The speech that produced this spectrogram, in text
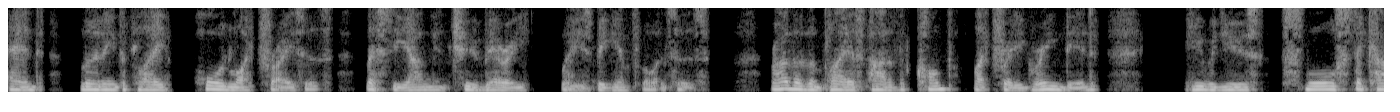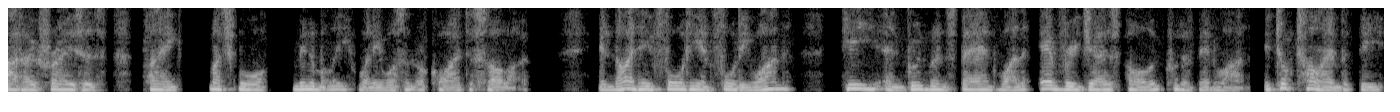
and learning to play horn-like phrases. Lester Young and Chu Berry were his big influences. Rather than play as part of the comp like Freddie Green did, he would use small staccato phrases, playing much more minimally when he wasn't required to solo. In 1940 and 41, he and Goodman's band won every jazz poll that could have been won. It took time, but the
